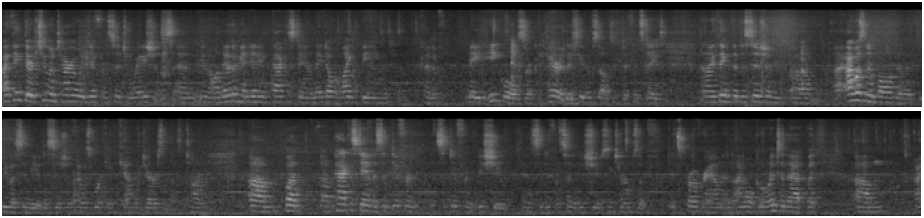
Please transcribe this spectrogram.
I think they're two entirely different situations, and, you know, on the other hand, India and Pakistan, they don't like being kind of made equals or compared. They see themselves as different states. And I think the decision, um, I, I wasn't involved in the US-India decision. I was working counterterrorism at the time. Um, but uh, Pakistan is a different, it's a different issue, and it's a different set of issues in terms of its program, and I won't go into that, but um, I,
